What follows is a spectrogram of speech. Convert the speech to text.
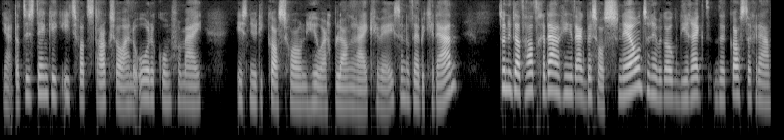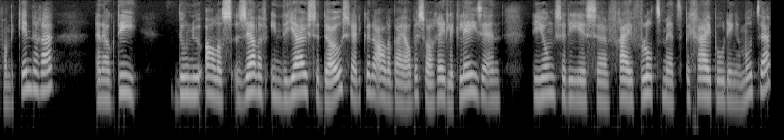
ja, dat is denk ik iets wat straks wel aan de orde komt voor mij. Is nu die kast gewoon heel erg belangrijk geweest. En dat heb ik gedaan. Toen ik dat had gedaan, ging het eigenlijk best wel snel. Toen heb ik ook direct de kasten gedaan van de kinderen. En ook die doen nu alles zelf in de juiste doos. Ja, die kunnen allebei al best wel redelijk lezen. En de jongste die is uh, vrij vlot met begrijpen hoe dingen moeten.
